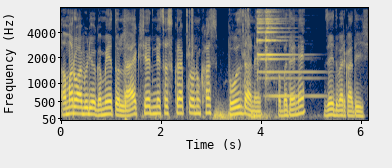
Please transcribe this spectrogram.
અમારો આ વીડિયો ગમે તો લાઇક શેર ને સબસ્ક્રાઈબ કરવાનું ખાસ ભૂલતા નહીં. તો બધાને જય દ્વારકાધીશ.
